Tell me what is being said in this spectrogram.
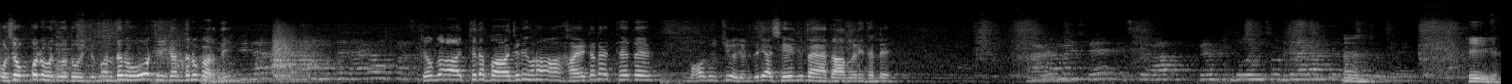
ਉਸ ਉੱਪਰ ਹੋ ਜਾਊਗਾ ਦੋ ਇੰਚ। ਅੰਦਰ ਉਹ ਠੀਕ ਅੰਦਰ ਨੂੰ ਕਰਦੀ। ਕਿਉਂਕਿ ਆ ਇੱਥੇ ਤਾਂ ਬਾਜ਼ ਜਿਹੜੀ ਹੁਣ ਹਾਈਟ ਹੈ ਨਾ ਇੱਥੇ ਤੇ ਬਹੁਤ ਉੱਚੀ ਹੋ ਜਾਣੀ ਤੇਰੀ ਆ 6 ਇੰਚ ਤਾਂ ਐ ਤਾਰ ਲੈਣੀ ਥੱਲੇ साइडों में छः इसके बाद फिर दो इंच उठ जाएगा फिर दो इंच उठ जाएगा ਠੀਕ ਹੈ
